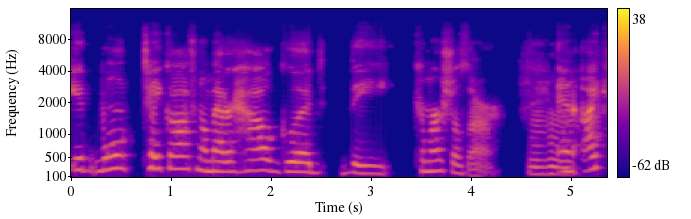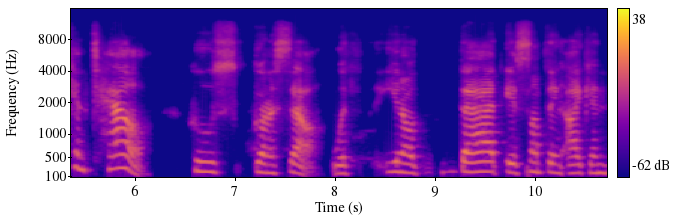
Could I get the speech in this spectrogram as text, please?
it won't take off no matter how good the commercials are. Mm-hmm. And I can tell who's going to sell with you know that is something i can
